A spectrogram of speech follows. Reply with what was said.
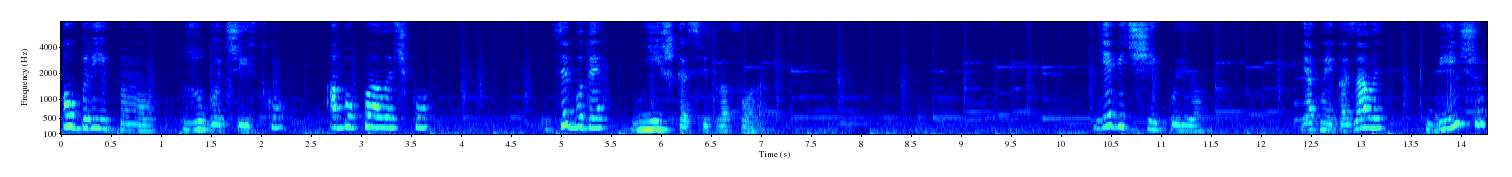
обліпимо зубочистку або паличку. І це буде ніжка світлофора. Я відщіпую, як ми казали, більшу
